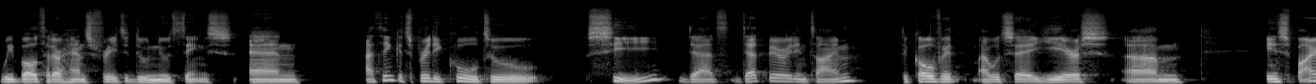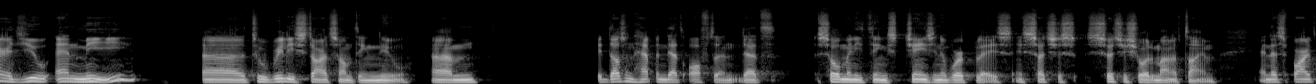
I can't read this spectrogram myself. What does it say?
we both had our hands free to do new things. And I think it's pretty cool to see that that period in time, the COVID, I would say, years, um, inspired you and me uh, to really start something new. Um, it doesn't happen that often that so many things change in the workplace in such a such a short amount of time, and that's part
